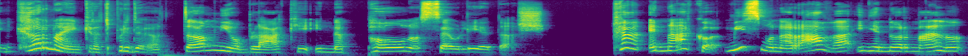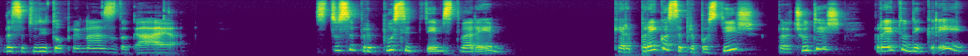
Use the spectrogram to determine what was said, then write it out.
In kar naenkrat pridejo temni oblaki in na polno se vlije dež. Ha, enako, mi smo narava in je normalno, da se tudi to pri nas dogaja. Zato se prepusti tem stvarem, ker preko se prepustiš, prečutiš, prej tudi gre.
